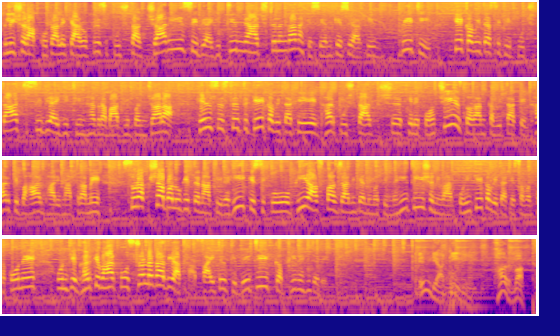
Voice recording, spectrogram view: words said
दिल्ली शराब घोटाले के आरोपियों से पूछताछ जारी। सीबीआई की टीम ने आज तेलंगाना के सीएम केसीआर की बेटी के कविता से की पूछताछ। सीबीआई की टीम हैदराबाद में बंजारा हिल्स स्थित के कविता के घर पूछताछ के लिए पहुँची। इस दौरान कविता के घर के बाहर भारी मात्रा में सुरक्षा बलों की तैनाती रही। किसी को भी आसपास जाने की अनुमति नहीं थी। शनिवार को ही के कविता के समर्थकों ने उनके घर के बाहर पोस्टर लगा दिया था। फाइटर की बेटी कभी नहीं डरेगी। इंडिया टीवी, हर वक्त,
